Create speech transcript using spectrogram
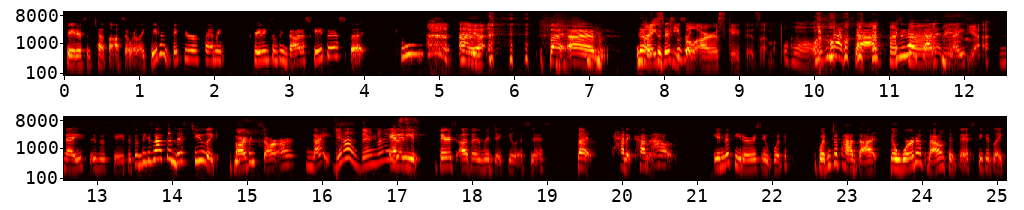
creators of Ted Lasso were like, we didn't think we were planning creating something that escapist, but cool. Um, yeah. But um, no, nice so this was people like are escapism. Oh. Isn't that sad? Isn't that sad that nice, Yeah. nice is escapism? Because that's in this too. Like Barb and Star are nice. Yeah, they're nice. And I mean, there's other ridiculousness, but had it come out in the theaters, it would wouldn't have had that. The word of mouth of this, because like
